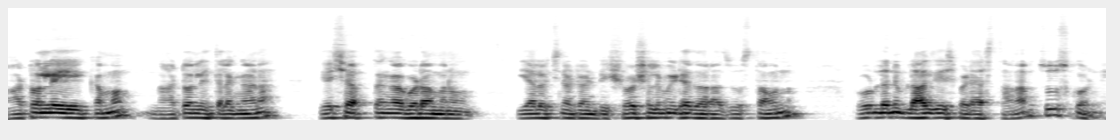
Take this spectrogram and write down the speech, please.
Not only Khammam not only Telangana దేశవ్యాప్తంగా కూడా మనం ఇవాళ వచ్చినటువంటి సోషల్ మీడియా ద్వారా చూస్తూ ఉన్నాం. రోడ్లన్నీ బ్లాక్ చేసి పడేస్తా ఉన్నారు. చూసుకోండి.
